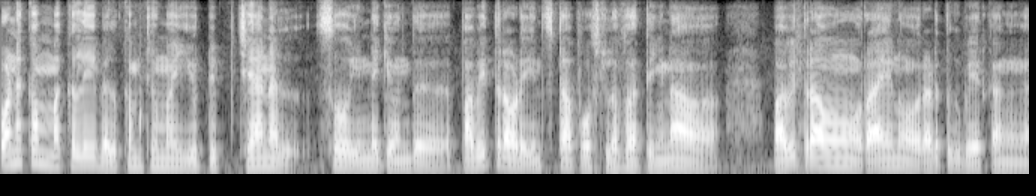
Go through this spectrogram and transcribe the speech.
வணக்கம் மக்களே welcome to my YouTube channel so இன்றைக்கி வந்து பவித்ராவோட இன்ஸ்டா போஸ்ட்டில் பார்த்தீங்கன்னா பவித்ராவும் ராயனும் ஒரு இடத்துக்கு போயிருக்காங்கங்க.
